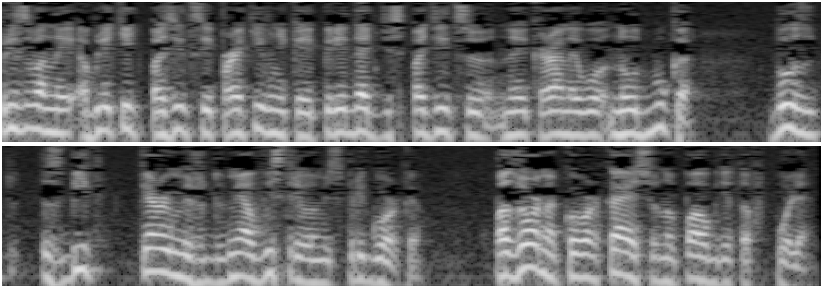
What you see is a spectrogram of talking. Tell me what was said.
призванный облететь позиции противника и передать диспозицию на экран его ноутбука, был сбит первыми же двумя выстрелами с пригорка. Позорно кувыркаясь, он упал где-то в поле.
